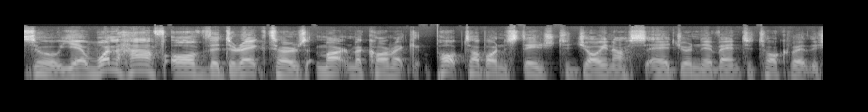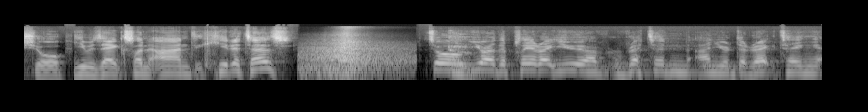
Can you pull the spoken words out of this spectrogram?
So, yeah, one half of the directors, Martin McCormick, popped up on stage to join us uh, during the event to talk about the show. He was excellent, and here it is. So, you are the playwright, you have written and you're directing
